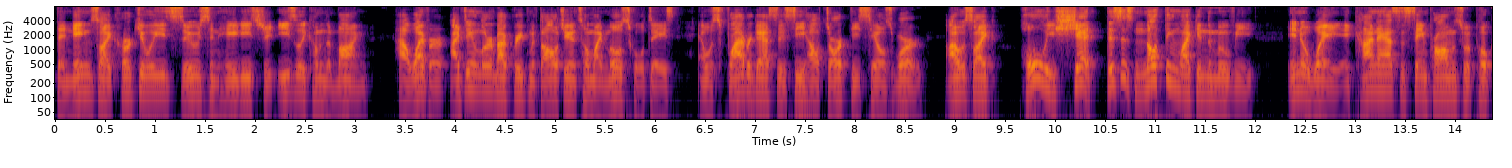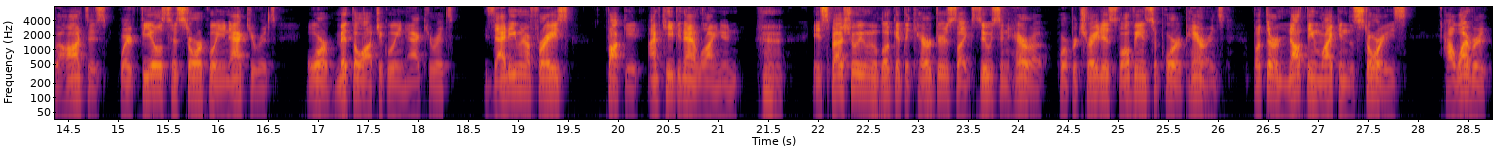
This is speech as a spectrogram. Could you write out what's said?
then names like Hercules, Zeus, and Hades should easily come to mind. However, I didn't learn about Greek mythology until my middle school days and was flabbergasted to see how dark these tales were. I was like, holy shit, this is nothing like in the movie. In a way, it kinda has the same problems with Pocahontas, where it feels historically inaccurate, or mythologically inaccurate. Is that even a phrase? Fuck it, I'm keeping that line in. Especially when we look at the characters like Zeus and Hera, who are portrayed as loving and supportive parents, but they're nothing like in the stories. However,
